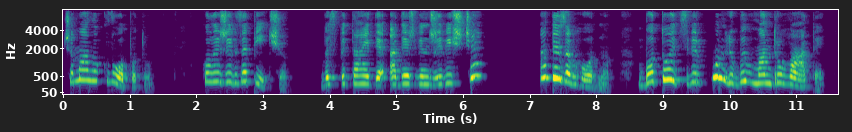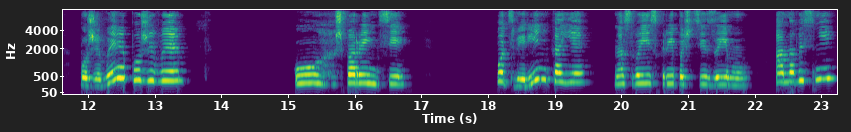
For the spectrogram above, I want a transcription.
чимало клопоту, коли жив за піччю. Ви спитаєте, а де ж він жив іще? А де завгодно, бо той цвіркун любив мандрувати. Поживе, поживе у шпаринці, поцвірінькає на своїй скрипочці зиму, а навесні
